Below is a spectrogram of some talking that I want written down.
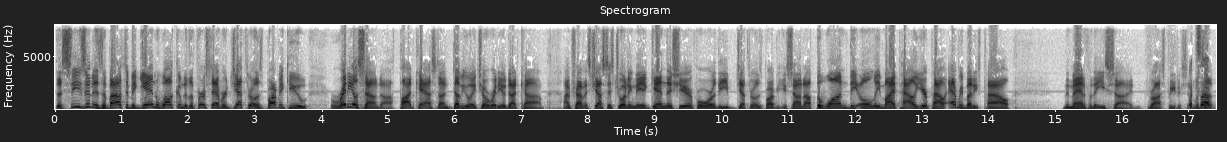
The season is about to begin. Welcome to the first ever Jethro's Barbecue Radio Sound Off podcast on WHORadio.com. I'm Travis Justice, joining me again this year for the Jethro's Barbecue Sound Off, the one, the only, my pal, your pal, everybody's pal, the man from the east side, Ross Peterson. What's, up?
